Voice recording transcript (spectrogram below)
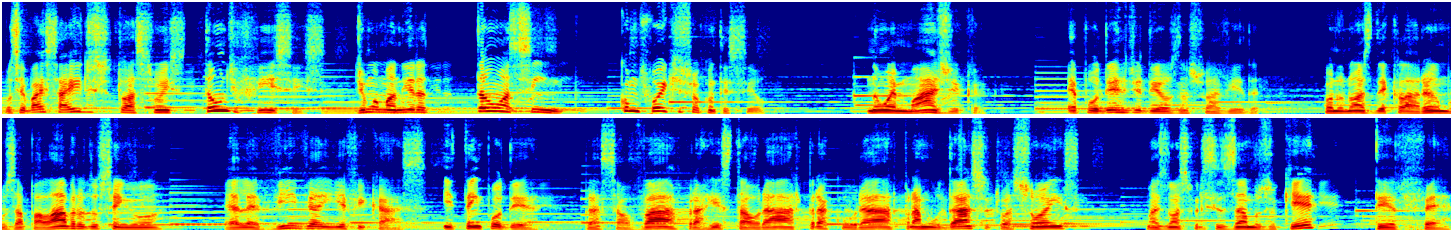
Você vai sair de situações tão difíceis de uma maneira tão assim. Como foi que isso aconteceu? Não é mágica, é poder de Deus na sua vida. Quando nós declaramos a palavra do Senhor, ela é viva e eficaz e tem poder para salvar, para restaurar, para curar, para mudar situações, mas nós precisamos o quê? Ter fé.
